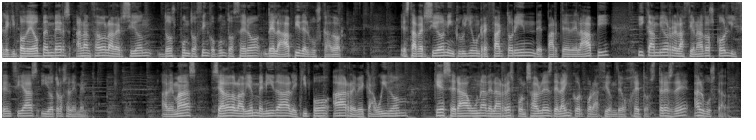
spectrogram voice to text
El equipo de Openverse ha lanzado la versión 2.5.0 de la API del buscador. Esta versión incluye un refactoring de parte de la API y cambios relacionados con licencias y otros elementos. Además, se ha dado la bienvenida al equipo a Rebecca Widom que será una de las responsables de la incorporación de objetos 3D al buscador.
